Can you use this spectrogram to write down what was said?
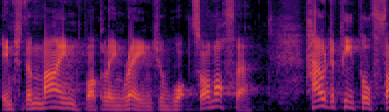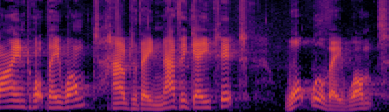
into the mind boggling range of what's on offer. How do people find what they want? How do they navigate it? What will they want?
